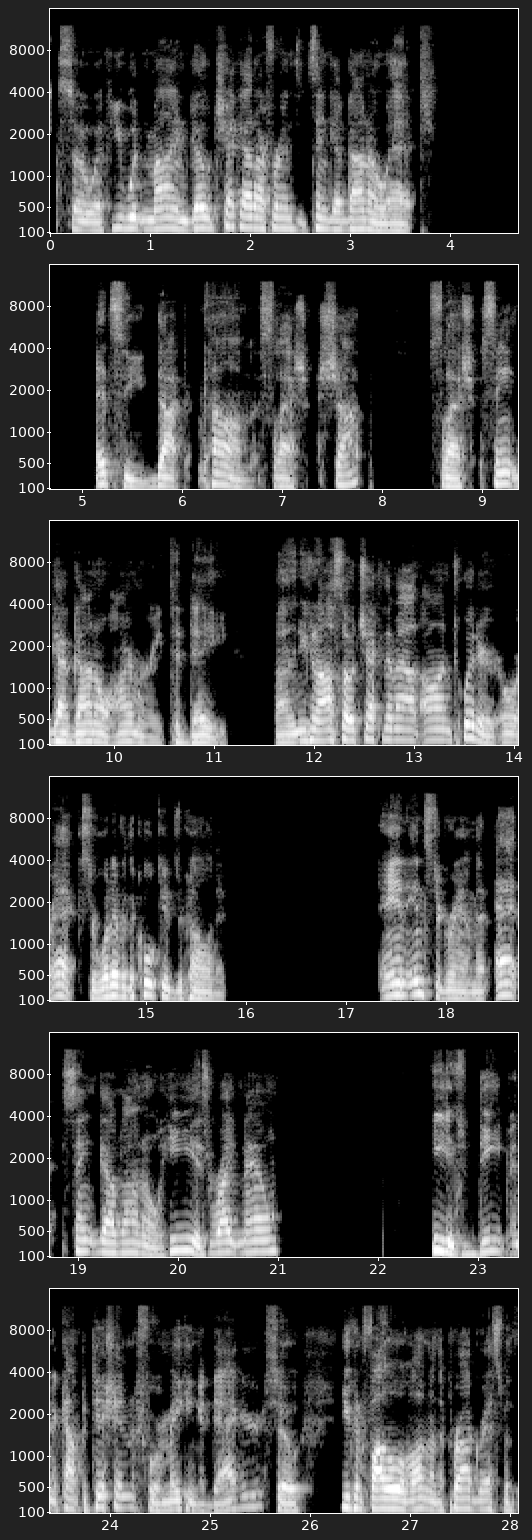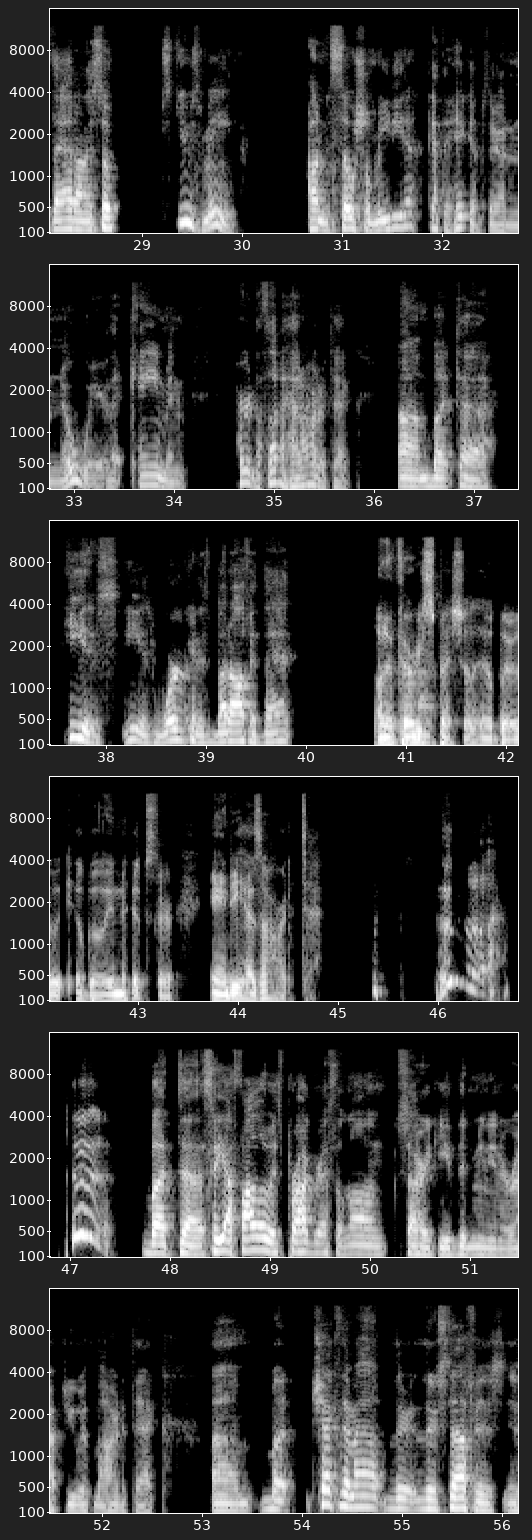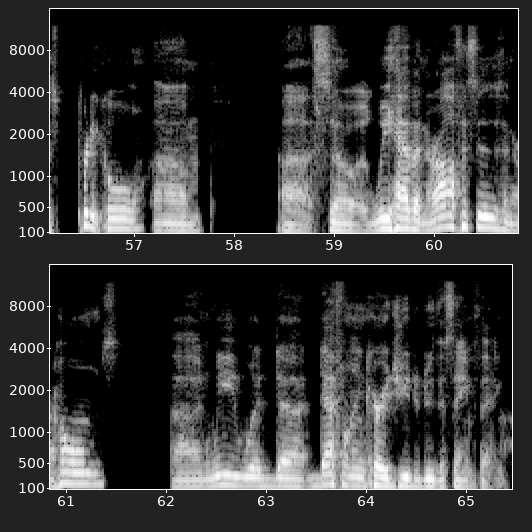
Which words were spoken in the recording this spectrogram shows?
So if you wouldn't mind, go check out our friends at St. Galgano at etsy.com slash shop slash St. Galgano Armory today. Uh, and you can also check them out on Twitter or X or whatever the cool kids are calling it. And Instagram at, at St. Galgano. He is right now, he is deep in a competition for making a dagger. So you can follow along on the progress with that on a so excuse me, on social media. Got the hiccups there out of nowhere. That came and hurt. I thought I had a heart attack. Um, but uh, he is he is working his butt off at that. On a very uh, special hillbilly, hillbilly and the hipster, Andy has a heart attack. but uh, so yeah, follow his progress along. Sorry, Keith, didn't mean to interrupt you with my heart attack. Um, but check them out. Their their stuff is is pretty cool. Um, uh, so we have it in our offices and our homes, uh, and we would uh, definitely encourage you to do the same thing.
